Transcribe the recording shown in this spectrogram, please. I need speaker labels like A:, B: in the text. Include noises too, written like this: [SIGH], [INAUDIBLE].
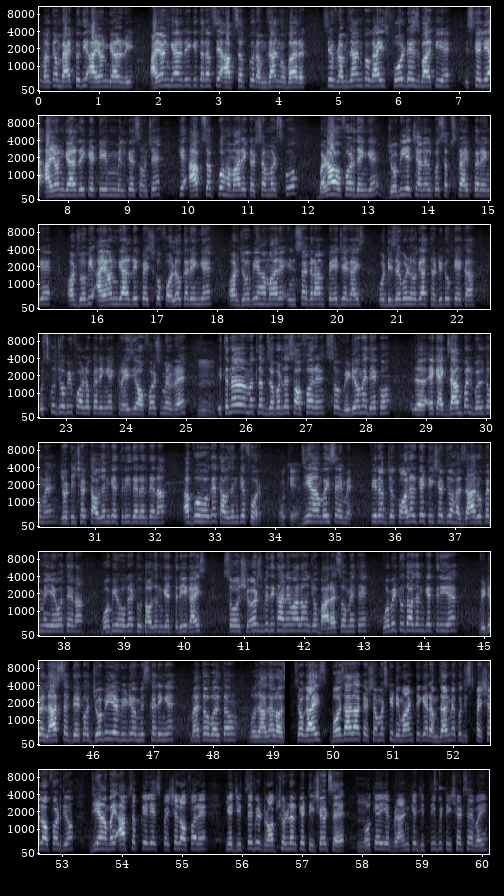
A: Welcome back to the Aayon gallery Aayon gallery की तरफ़ से आप सबको रमज़ान मुबारक। सिर्फ़ रमज़ान को गाइस फोर डेज़ बाकी है। इसके लिए आयोन गैलरी की टीम मिलकर सोचे कि आप सबको हमारे कस्टमर्स को बड़ा ऑफ़र देंगे। जो भी ये चैनल को सब्सक्राइब करेंगे और जो भी आयोन गैलरी पेज को फॉलो करेंगे और जो भी हमारे इंस्टाग्राम पेज है गाइस वो डिजेबल्ड हो गया 32 के का उसको जो भी फॉलो करेंगे क्रेजी ऑफर्स मिल रहे हैं। इतना मतलब ज़बरदस्त ऑफ़र है। सो वीडियो में देखो एक एग्ज़ाम्पल बोलता हूँ मैं जो टी शर्ट थाउज़ेंड के थ्री दे रहे थे ना अब वो हो गए थाउज़ेंड के फोर
B: ओके
A: जी हाँ वही सही में फिर अब जो कॉलर के टी शर्ट जो हज़ार रुपए में ये वो थे ना वो भी हो गए टू थाउज़ेंड के थ्री गाइस सो शर्ट्स भी दिखाने वाला हूँ जो बारह सौ में थे वो भी टू थाउज़ेंड के थ्री है। वीडियो लास्ट तक देखो जो भी ये वीडियो मिस करेंगे मैं तो बोलता हूँ वो ज़्यादा लॉस सो गाइस बहुत ज़्यादा कस्टमर्स की डिमांड थी कि रमज़ान में कुछ स्पेशल ऑफ़र दियो। जी हाँ भाई आप सबके लिए स्पेशल ऑफ़र है। ये जितने भी ड्रॉप शोल्डर के टी शर्ट्स है ओके ये ब्रांड के जितनी भी टी शर्ट्स है भाई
